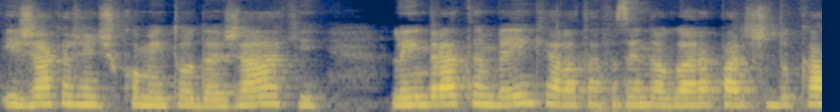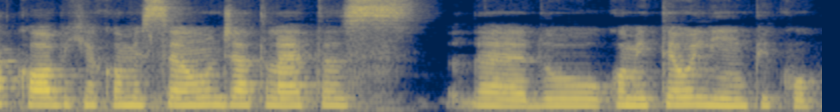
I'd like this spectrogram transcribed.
e já que a gente comentou da Jaque, lembrar também que ela está fazendo agora parte do CACOB, que é a Comissão de Atletas é, do Comitê Olímpico.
